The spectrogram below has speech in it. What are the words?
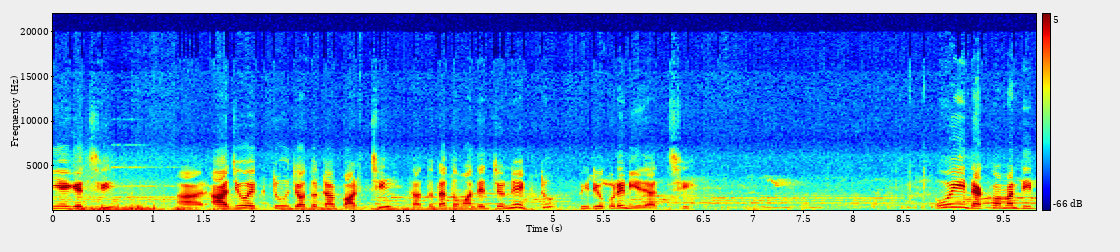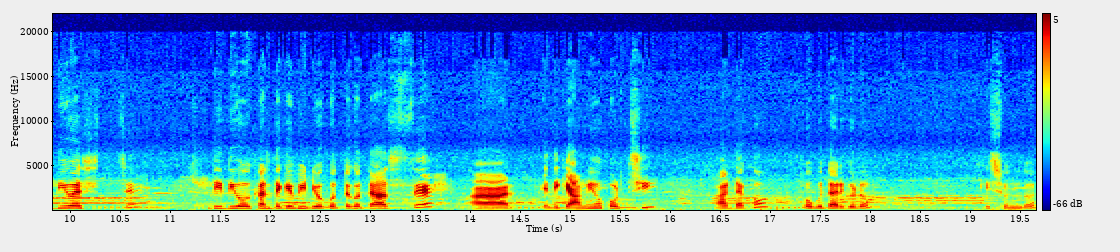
নিয়ে গেছি। আর আজও একটু যতটা পারছি, ততটা তোমাদের জন্য একটু ভিডিও করে নিয়ে যাচ্ছি। ওই দেখো আমার দিদিও এসছে। দিদিও ওখান থেকে ভিডিও করতে করতে আসছে। আর এদিকে আমিও করছি। আর দেখো কবুতরগুলো, কি সুন্দর।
